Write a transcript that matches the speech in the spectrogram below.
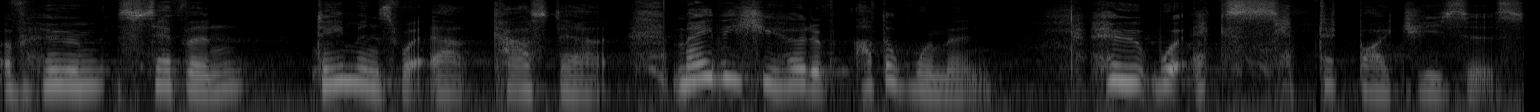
of whom seven demons were out, cast out. Maybe she heard of other women who were accepted by Jesus,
